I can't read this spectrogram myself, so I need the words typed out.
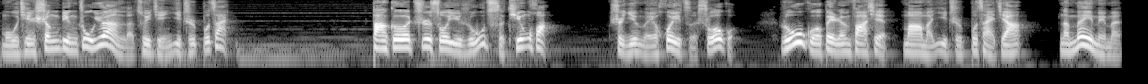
母亲生病住院了，最近一直不在。大哥之所以如此听话，是因为惠子说过，如果被人发现妈妈一直不在家，那妹妹们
